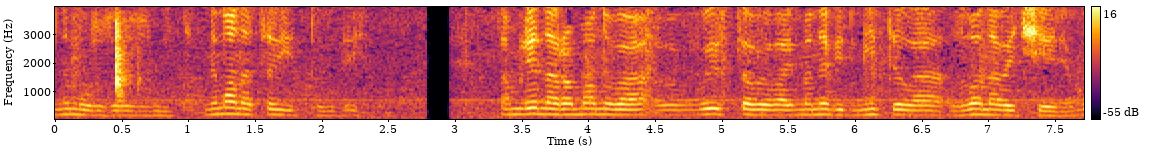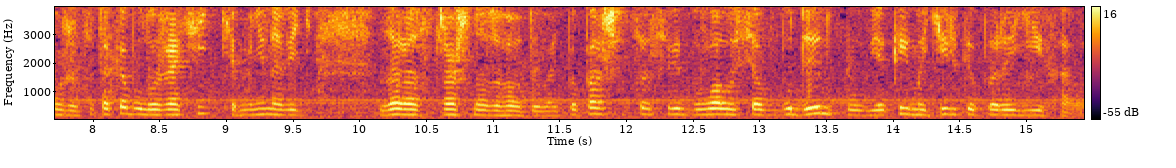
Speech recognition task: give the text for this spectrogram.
Не можу зрозуміти. Нема на це відповідей. Там Лена Романова виставила і мене відмітила звана вечеря. Боже, це таке було жахіття, мені навіть зараз страшно згадувати. По-перше, це все відбувалося в будинку, в який ми тільки переїхали.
